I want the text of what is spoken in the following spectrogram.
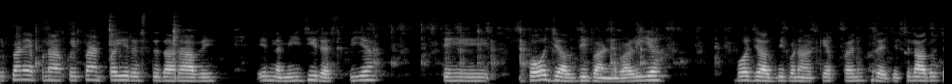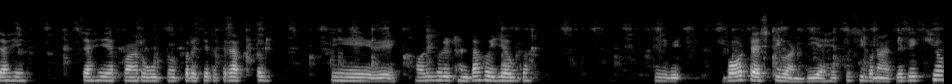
ਇਹ ਭੈਣੇ ਆਪਣਾ ਕੋਈ ਭੈਣ ਭਾਈ ਰਿਸ਼ਤੇਦਾਰ ਆਵੇ, ਇਹ ਨਵੀਂ ਜੀ ਰੈਸਪੀ ਆ ਤੇ ਬਹੁਤ ਜਲਦੀ ਬਣਨ ਵਾਲੀ ਆ। ਬਹੁਤ ਜਲਦੀ ਬਣਾ ਕੇ ਆਪਾਂ ਇਹਨੂੰ ਫਰਿੱਜ 'ਚ ਲਾ ਦਿਓ ਚਾਹੇ ਚਾਹੇ ਆਪਾਂ ਰੂਮ ਟੈਂਪਰੇਚਰ ਤੇ ਰੱਖ ਦਿਓ ਤੇ ਹੌਲੀ ਹੌਲੀ ਠੰਡਾ ਹੋਈ ਜਾਊਗਾ। ਤੇ ਬਹੁਤ ਟੇਸਟੀ ਬਣਦੀ ਹੈ ਇਹ। ਤੁਸੀਂ ਬਣਾ ਕੇ ਦੇਖਿਓ,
